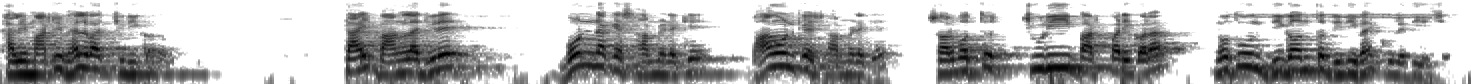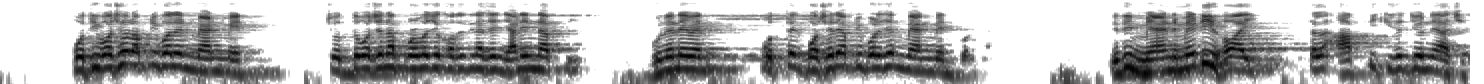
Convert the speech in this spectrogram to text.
খালি মাটি ফেলবার চুরি করো। তাই বাংলা জুড়ে বন্যাকে সামনে রেখে, ভাঙনকে সামনে রেখে সর্বত্র চুরি বাটপাড়ি করার নতুন দিগন্ত দিদিভাই খুলে দিয়েছে। প্রতি বছর আপনি বলেন ম্যানমেড চোদ্দ বছর না পনেরো বছর কতদিন আছেন জানেন না আপনি? গুনে নেবেন। প্রত্যেক বছরে আপনি বলেছেন ম্যানমেড বন্যা যদি ম্যানমেডই হয়, তাহলে আপনি কিসের জন্য আছেন?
